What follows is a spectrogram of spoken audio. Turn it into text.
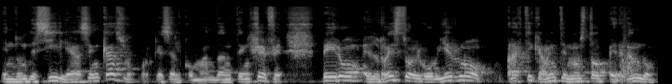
en donde sí le hacen caso, porque es el comandante en jefe, pero el resto del gobierno prácticamente no está operando.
